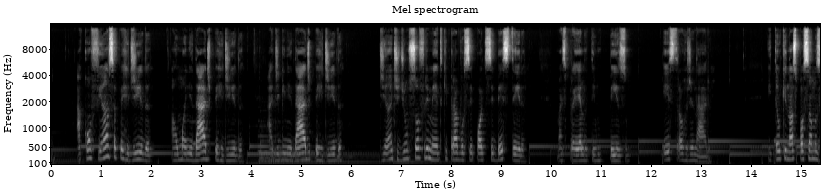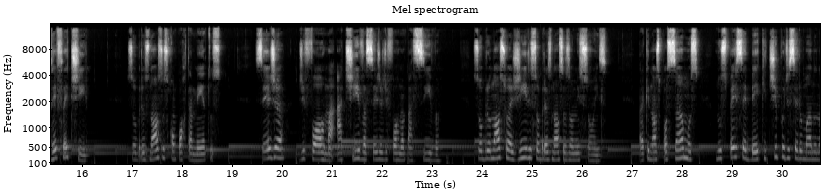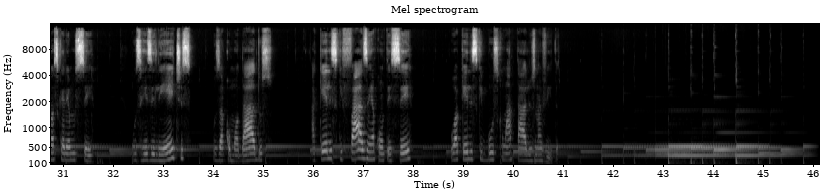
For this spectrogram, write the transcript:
a confiança perdida, a humanidade perdida, a dignidade perdida diante de um sofrimento que para você pode ser besteira, mas para ela tem um peso extraordinário. Então que nós possamos refletir sobre os nossos comportamentos seja de forma ativa, seja de forma passiva, sobre o nosso agir e sobre as nossas omissões, para que nós possamos nos perceber que tipo de ser humano nós queremos ser: os resilientes, os acomodados, aqueles que fazem acontecer ou aqueles que buscam atalhos na vida.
